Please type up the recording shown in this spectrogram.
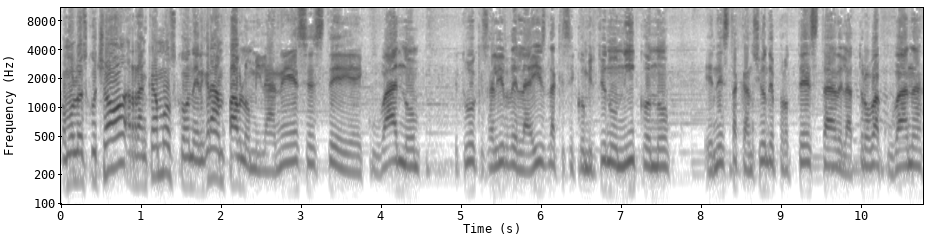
Como lo escuchó, arrancamos con el gran Pablo Milanés, este cubano que tuvo que salir de la isla, que se convirtió en un ícono en esta canción de protesta de la trova cubana.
